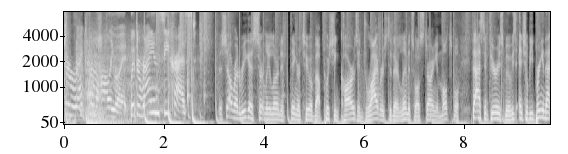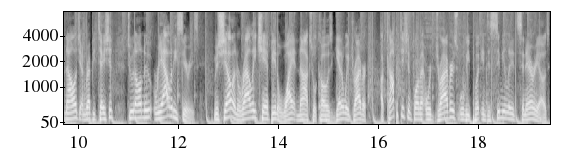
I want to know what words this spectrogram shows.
Direct from Hollywood with Ryan Seacrest. Michelle Rodriguez certainly learned a thing or two about pushing cars and drivers to their limits while starring in multiple Fast and Furious movies, and she'll be bringing that knowledge and reputation to an all new reality series. Michelle and rally champion Wyatt Knox will co host Getaway Driver, a competition format where drivers will be put into simulated scenarios,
